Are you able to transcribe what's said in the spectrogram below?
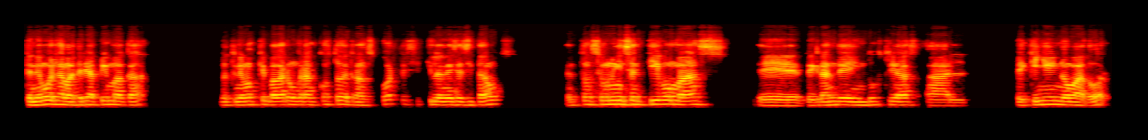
tenemos la materia prima acá, no tenemos que pagar un gran costo de transporte si es que la necesitamos. Entonces, un incentivo más eh, de grandes industrias al pequeño innovador,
